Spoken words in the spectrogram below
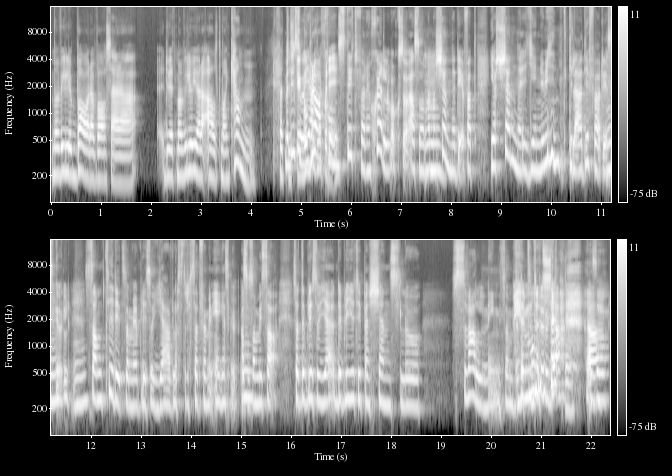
man vill ju bara vara så här, du vet man vill ju göra allt man kan för att Men det, det ska gå bra för dig. Men det är så konstigt för en själv också, alltså mm. när man mm. känner det. För att jag känner genuint glädje för din mm. skull. Mm. Samtidigt som jag blir så jävla stressad för min egen skull. Alltså mm. som vi sa. Så att det blir så jä- det blir ju typ en känslosvallning som heter det motsättning. Alltså, ja.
